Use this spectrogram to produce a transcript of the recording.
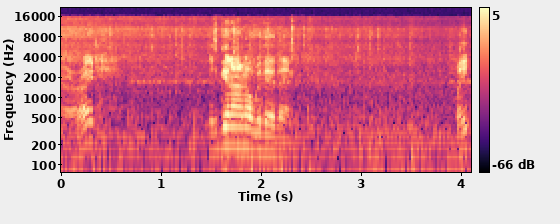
Alright. Let's get on over there then. Wait.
